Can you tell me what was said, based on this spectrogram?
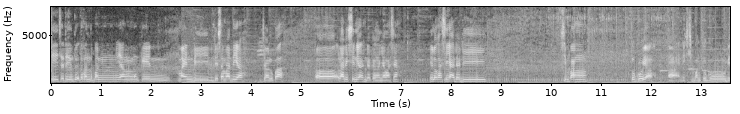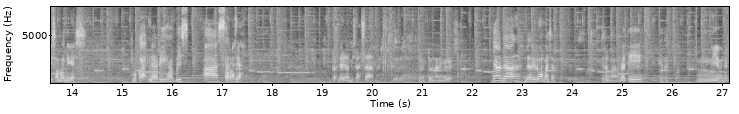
Jadi, jadi untuk teman-teman yang mungkin main di Desa Melati ya, jangan lupa eh, larisin ya dagangannya masnya. Ini lokasinya ada di Simpang Tugu ya. Nah, ini Simpang Tugu Desa Melati guys. Buka dari habis asar mas ya. Buka dari habis asar. Tuh, Ada donannya guys. Ini udah dari rumah mas ya? Dari rumah. Di. Berarti, hmm, iya bener.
